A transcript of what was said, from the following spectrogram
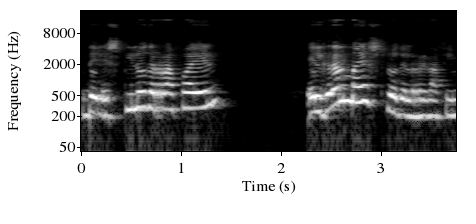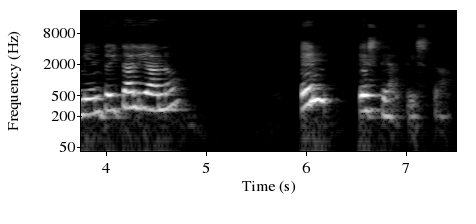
del estilo de Rafael, el gran maestro del Renacimiento italiano, en este artista.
